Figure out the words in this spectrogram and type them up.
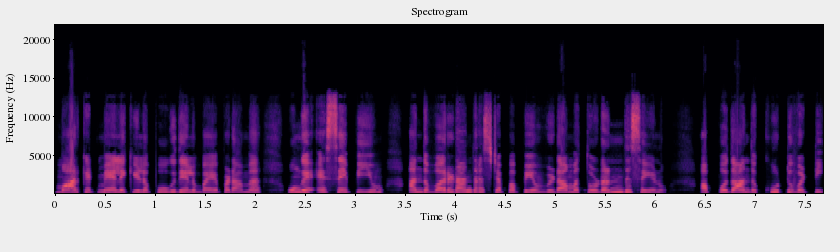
மார்க்கெட் மேலே கீழே போகுதேன்னு பயப்படாம உங்க எஸ்ஐபியும் அந்த வருடாந்திர ஸ்டெப்பப்பையும் விடாம தொடர்ந்து செய்யணும். அப்போதான் அந்த கூட்டு வட்டி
